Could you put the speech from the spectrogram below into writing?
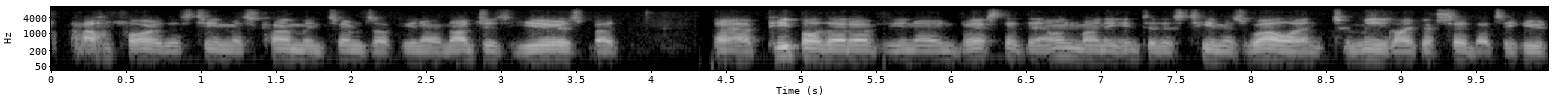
how far this team has come in terms of, you know, not just years, but uh, people that have, you know, invested their own money into this team as well. And to me, like I said, that's a huge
